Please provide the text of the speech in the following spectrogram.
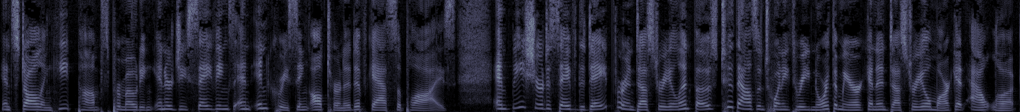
installing heat pumps, promoting energy savings, and increasing alternative gas supplies. And be sure to save the date for Industrial Info's 2023 North American Industrial Market Outlook.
